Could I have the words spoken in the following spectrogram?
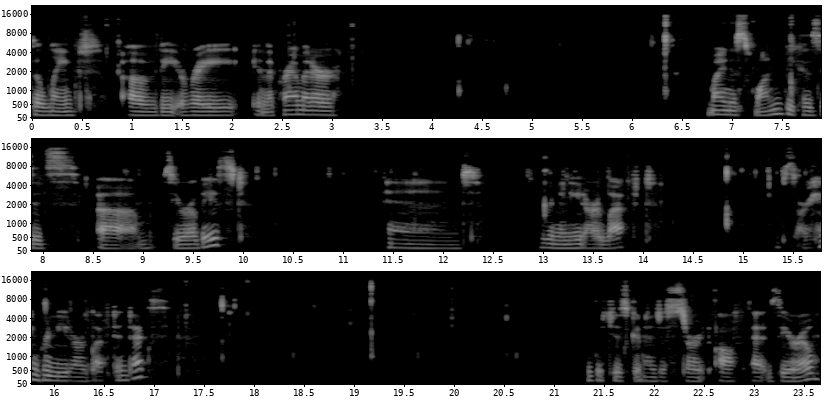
the length of the array in the parameter minus 1 because it's um, zero based. And we're going to need our left sorry, we need our left index, which is going to just start off at 0.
